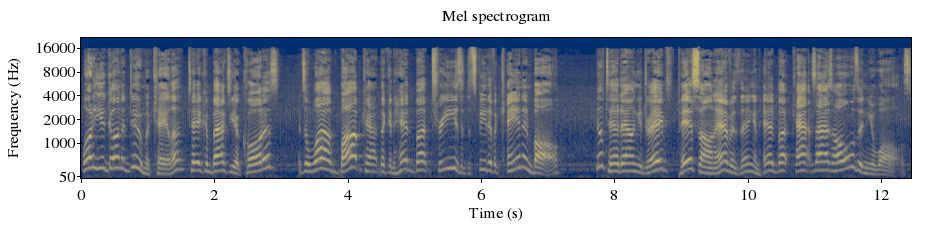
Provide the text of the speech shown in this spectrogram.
What are you going to do, Michaela? Take him back to your quarters? It's a wild bobcat that can headbutt trees at the speed of a cannonball. He'll tear down your drapes, piss on everything, and headbutt cat-sized holes in your walls.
